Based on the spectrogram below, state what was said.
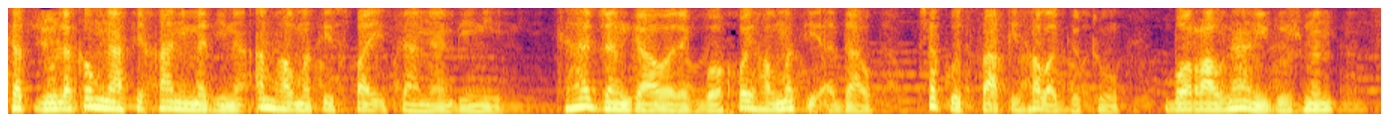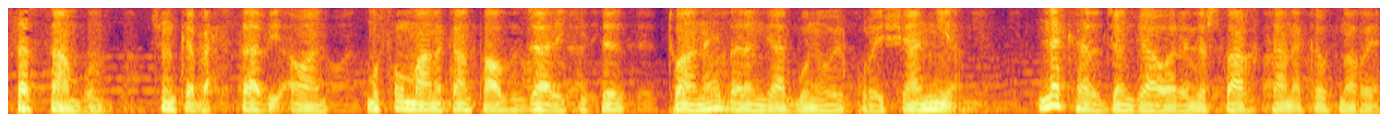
کەت جولەکە و منافیقانی مەدینە ئەم هەڵمەتەی سوپای ئیسلامیان بینی کە هەر جەنگاوەرێک بۆ خۆی هەڵمەتی ئەدا و چەک و تفاقی هەڵەگرت و بۆ ڕاونانی دوژمن سەرسام بوون، چونکە بە حسابی ئەوان موسڵمانەکان تازە جارێکی تر توانای بەرەنگار بوونەوەی قوڕەیشیان نییە نەک هەر جەنگاوەرە لەش ساغەکان ئەکەوتنە ڕێ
